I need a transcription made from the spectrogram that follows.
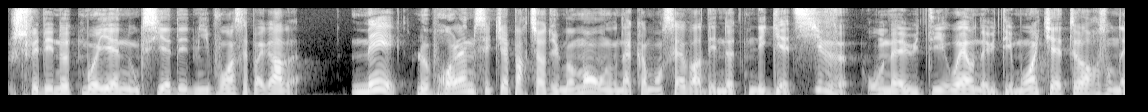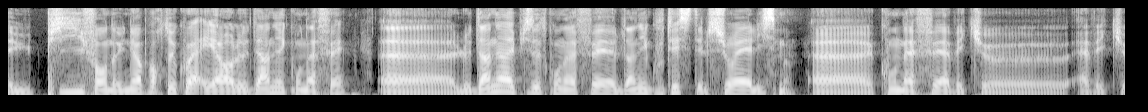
je fais des notes moyennes donc s'il y a des demi-points c'est pas grave mais le problème c'est qu'à partir du moment où on a commencé à avoir des notes négatives on a eu des ouais on a eu des moins 14 on a eu pif on a eu n'importe quoi et alors le dernier qu'on a fait euh, le dernier épisode qu'on a fait le dernier goûter c'était le surréalisme euh, qu'on a fait avec euh, avec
